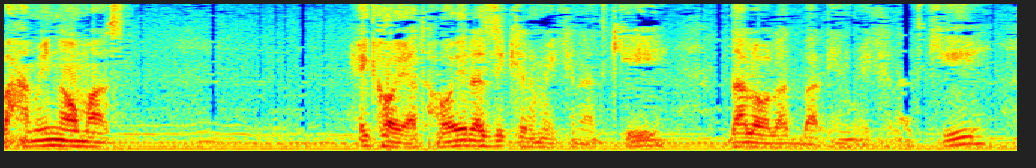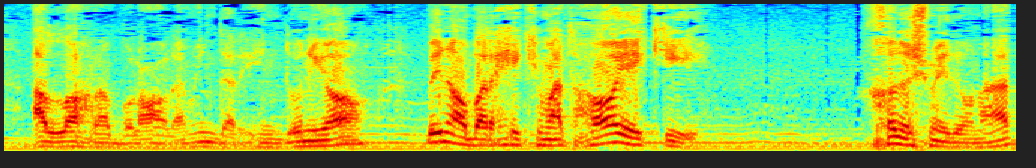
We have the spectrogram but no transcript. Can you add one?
به همین نام است. حکایت های را ذکر می‌کند که دلالت بر این می‌کند که الله رب العالمین در این دنیا بنابر حکمت هایی که خودش می‌دوند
